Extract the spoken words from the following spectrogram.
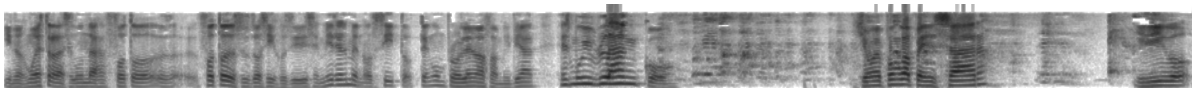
Y nos muestra la segunda foto, foto de sus dos hijos y dice, mira el menorcito, tengo un problema familiar, es muy blanco. Yo me pongo a pensar y digo,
